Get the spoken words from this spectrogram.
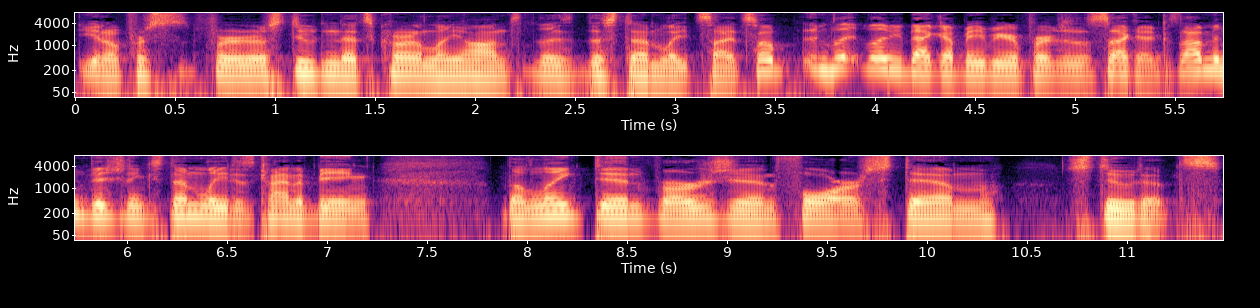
you know for for a student that's currently on the, the STEM lead site? So, let, let me back up maybe here for just a second because I'm envisioning STEM lead as kind of being the LinkedIn version for STEM students.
